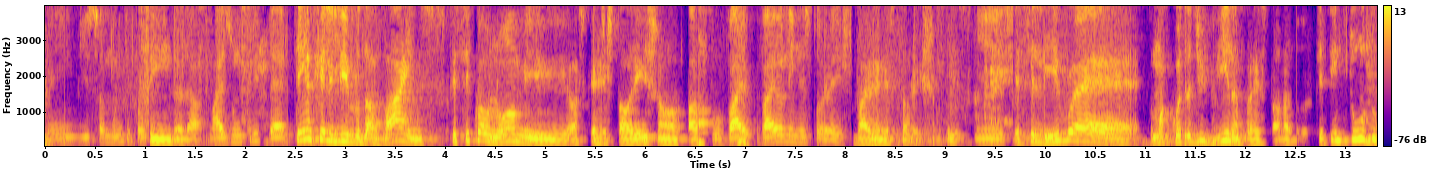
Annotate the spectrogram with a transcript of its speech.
Também isso é muito importante Sim. olhar. Mais um critério. Tem aquele livro da Vines, esqueci qual é o nome, acho que é Restoration of... O Violin Restoration. Violin Restoration, isso. isso. Esse livro é uma coisa divina para restaurador, porque tem tudo.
